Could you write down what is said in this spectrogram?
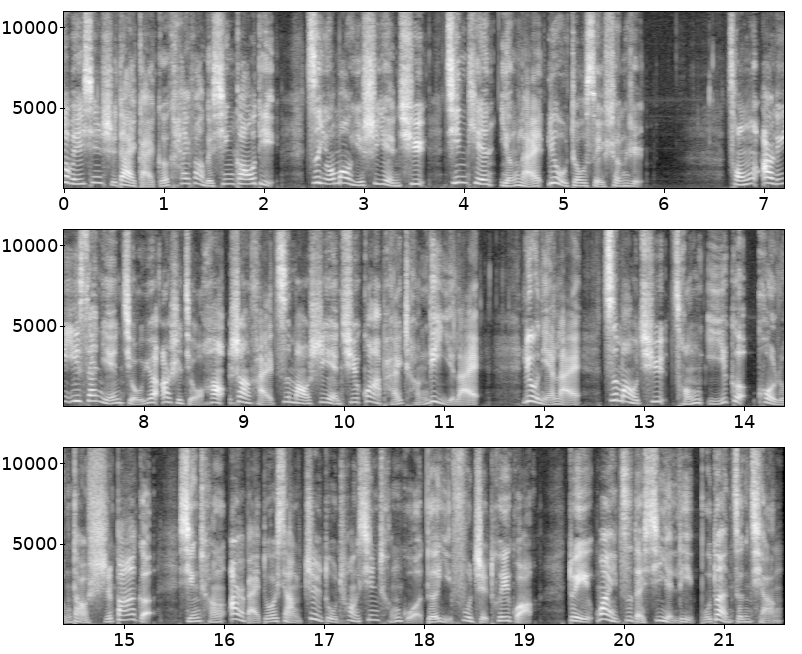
作为新时代改革开放的新高地，自由贸易试验区今天迎来六周岁生日。从二零一三年九月二十九号上海自贸试验区挂牌成立以来，六年来，自贸区从一个扩容到十八个，形成二百多项制度创新成果得以复制推广，对外资的吸引力不断增强。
